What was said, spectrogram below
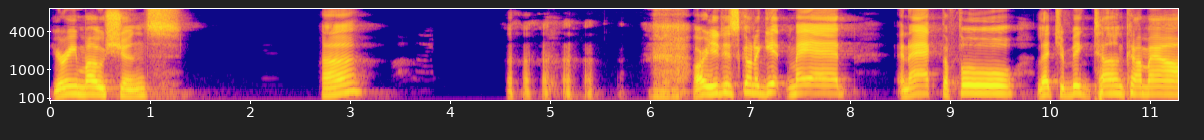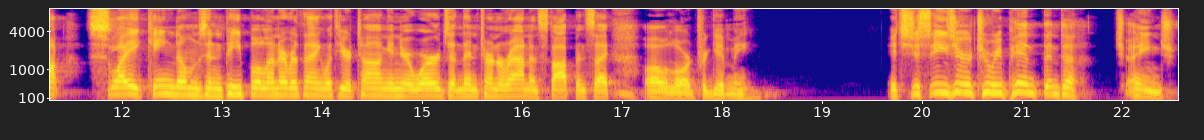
your emotions? Huh? are you just going to get mad and act the fool, let your big tongue come out, slay kingdoms and people and everything with your tongue and your words, and then turn around and stop and say, Oh, Lord, forgive me? It's just easier to repent than to change.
